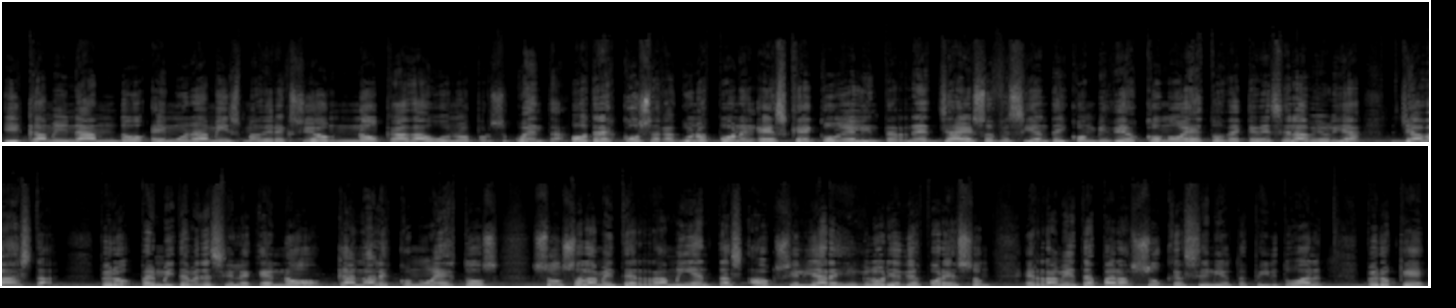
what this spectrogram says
y caminando en una misma dirección, no cada uno por su cuenta. Otra excusa que algunos ponen es que con el internet ya es suficiente y con videos como estos de que dice la Biblia, ya basta. Pero permíteme decirle que no, canales como estos son solamente herramientas auxiliares y gloria a Dios por eso, herramientas para su crecimiento espiritual, pero que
